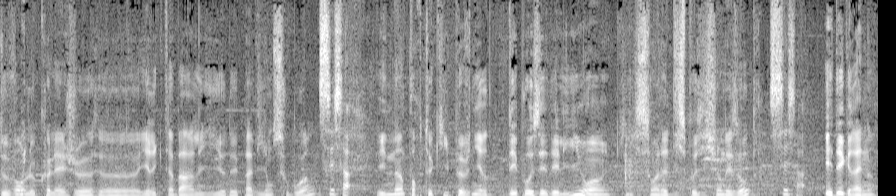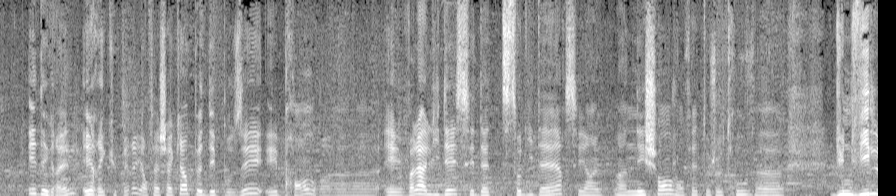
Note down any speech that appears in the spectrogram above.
devant le collège Éric Tabarly des pavillons sous bois. C'est ça. Et n'importe qui peut venir déposer des livres hein, qui sont à la disposition des autres. C'est ça. Et des graines et des graines et récupérer. Enfin, chacun peut déposer et prendre. Euh, et voilà, l'idée, c'est d'être solidaire. C'est un, échange, en fait, je trouve, euh, d'une ville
